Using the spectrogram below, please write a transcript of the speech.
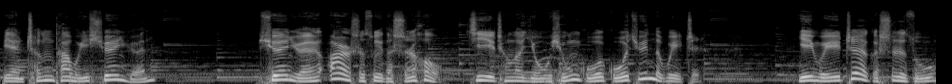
便称他为轩辕。轩辕二十岁的时候。继承了有熊国国君的位置，因为这个氏族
